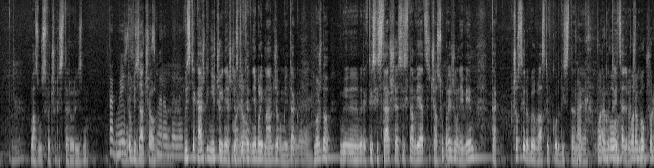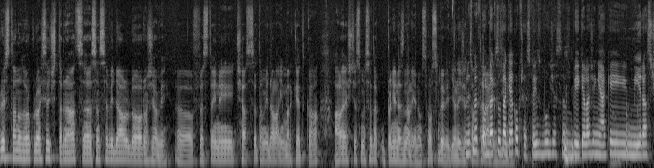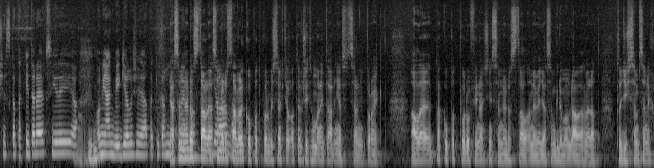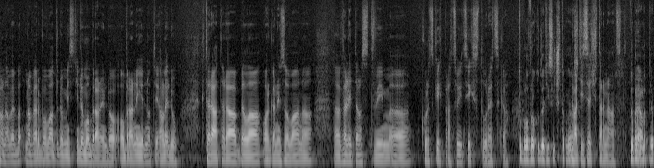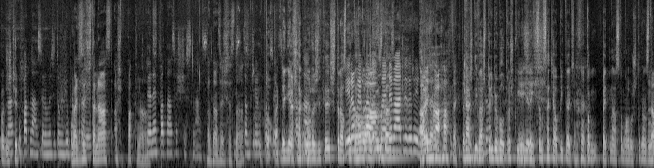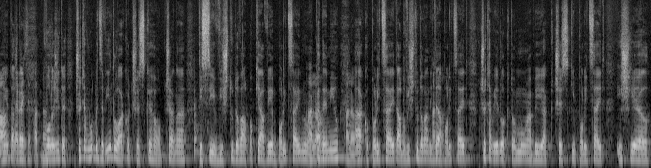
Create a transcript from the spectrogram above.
vás usvedčili z terorizmu? Tak my to by začal. Sme robili. Vy ste každý niečo iné, ešte možno... ste vtedy neboli manželmi. Tak možno, Mirek, ty si starší, asi si tam viac času prežil, neviem. Tak čo si robil vlastně v Kurdistánu tak, po dobu, jako 30 po dobu Kurdistánu z roku 2014 eh, jsem se vydal do Rožavy. Eh, ve stejný čas se tam vydala i Marketka, ale ještě jsme se tak úplně neznali, jenom jsme o sobě věděli, že My tam jsme v kontaktu tak jako přes Facebook, že jsem věděla, že nějaký míra z Česka taky teda je v Sýrii a mhm. on nějak věděl, že já taky tam Já jsem jako nedostal, já jsem nedostal velkou podporu, protože jsem chtěl otevřít humanitární a sociální projekt ale takovou podporu finanční jsem nedostal a nevěděl jsem, kde mám dále hledat. Tudíž jsem se nechal naverbovat do místní domobrany, do obrany jednoty a lidu, která teda byla organizována eh, velitelstvím eh, kurdských pracujících z Turecka. To bylo v roku 2014? 2014. Dobré, ale prepad ještě... 15, jenom si to můžu popravit. 2014 až 15. Ne, ne, 15 až 16. 15 až 16. Tam to tak není až tak dôležité, 14 Jenom jako sme nemátli veřejnost. Aha, tak to... Každý váš príbeh bol trošku iný, chcem sa ťa opýtať, v tom 15. alebo 14. No, je to až tak dôležité. Čo ťa vôbec viedlo ako českého občana? Ty si vyštudoval, pokiaľ viem, policajnú ano, akadémiu ano. a ako policajt, alebo vyštudovaný ano. teda policajt. Čo ťa viedlo k tomu, aby jak český policajt išiel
